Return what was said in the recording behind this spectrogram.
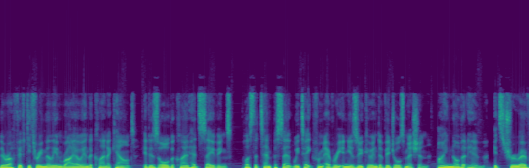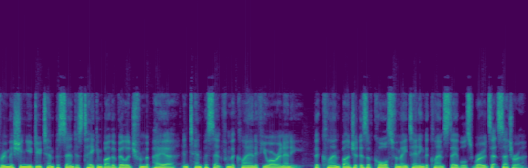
there are 53 million Ryo in the clan account. It is all the clan head savings, plus the 10% we take from every Inuzuka individual's mission. I nod at him. It's true every mission you do 10% is taken by the village from the payer, and 10% from the clan if you are in any. The clan budget is of course for maintaining the clan stables, roads, etc.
